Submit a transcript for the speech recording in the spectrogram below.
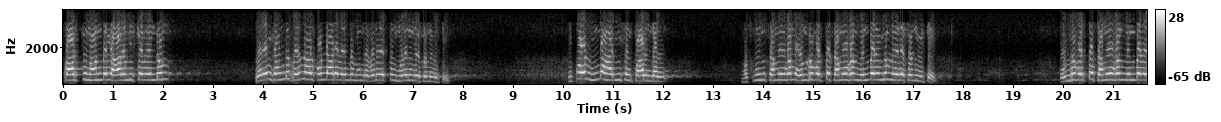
பார்த்து நோன்பை ஆரம்பிக்க வேண்டும். பிறை கண்டு பெருநாள் கொண்டாட வேண்டும் என்ற விடயத்தை முதலிலே சொல்லிவிட்டேன். இப்போது இந்த ஹதீஸை பாருங்கள். முஸ்லிம் சமூகம் ஒன்றுபட்ட சமூகம் என்பதையும் மேலே சொல்லிவிட்டேன். ஒன்றுபட்ட சமூகம் என்பதை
